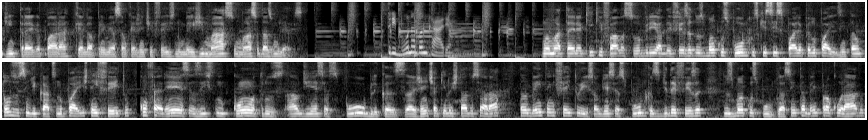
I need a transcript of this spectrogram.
de entrega para aquela premiação que a gente fez no mês de março, março das mulheres. Tribuna Bancária uma matéria aqui que fala sobre a defesa dos bancos públicos que se espalha pelo país. Então, todos os sindicatos no país têm feito conferências, encontros, audiências públicas. A gente aqui no estado do Ceará também tem feito isso, audiências públicas de defesa dos bancos públicos, assim também procurado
